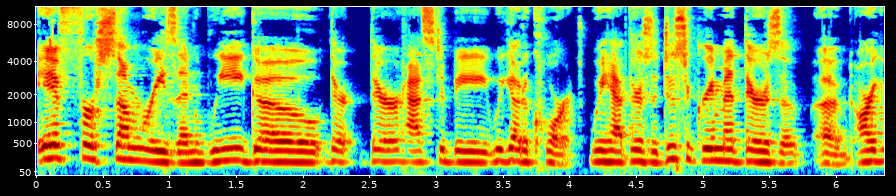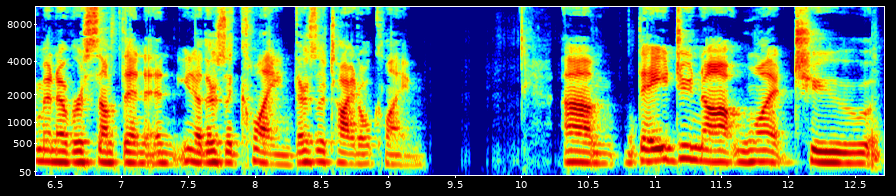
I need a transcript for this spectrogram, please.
if for some reason we go there there has to be we go to court. We have there's a disagreement there's a an argument over something and you know there's a claim there's a title claim. Um, they do not want to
